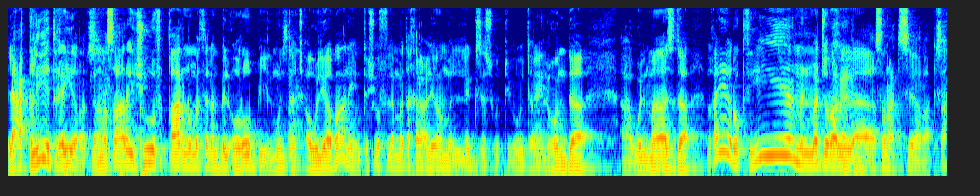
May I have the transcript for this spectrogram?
العقلية تغيرت. لما صار يشوف قارنوا مثلا بالأوروبي المنتج أو الياباني. أنت شوف لما دخل عليهم اللكزس والتويوتا أي. والهوندا آه، والمازدا غيروا كثير من مجرى صناعة السيارات. صح.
